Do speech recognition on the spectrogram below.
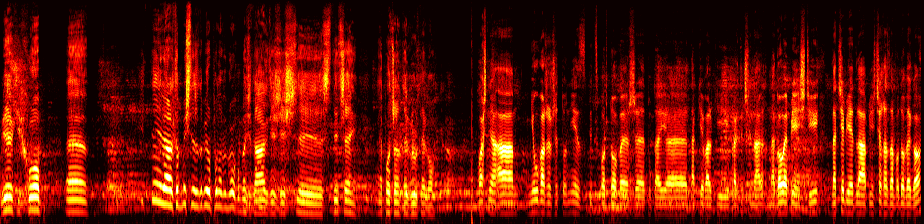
wielki chłop. E, tyle, ale to myślę, że dopiero po nowym roku będzie, tak? Gdzieś, gdzieś e, styczeń, e, początek lutego. Właśnie, a nie uważasz, że to nie jest zbyt sportowe, że tutaj e, takie walki praktycznie na, na gołe pięści dla Ciebie, dla pięściarza zawodowego?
